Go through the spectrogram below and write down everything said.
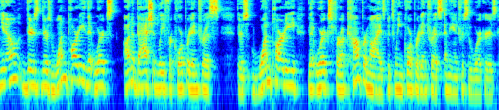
You know, there's there's one party that works unabashedly for corporate interests. There's one party that works for a compromise between corporate interests and the interests of workers.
